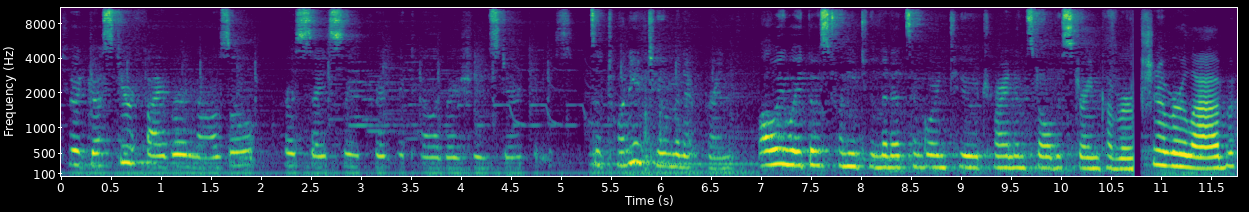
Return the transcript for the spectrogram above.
To adjust your fiber nozzle, precisely print the calibration staircase. It's a 22 minute print. While we wait those 22 minutes, I'm going to try and install the strain cover. Of our lab,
